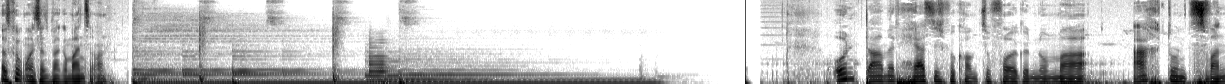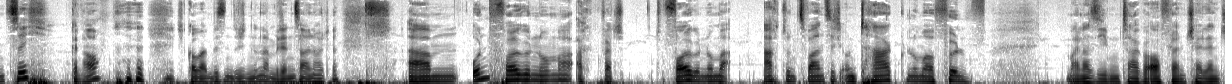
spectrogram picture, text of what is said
das gucken wir uns jetzt mal gemeinsam an. Und damit herzlich willkommen zu Folge Nummer 28. Genau. ich komme ein bisschen durcheinander mit den Zahlen heute. Ähm, und Folge Nummer, ach Quatsch, Folge Nummer 28 und Tag Nummer 5 meiner 7 Tage Offline Challenge,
